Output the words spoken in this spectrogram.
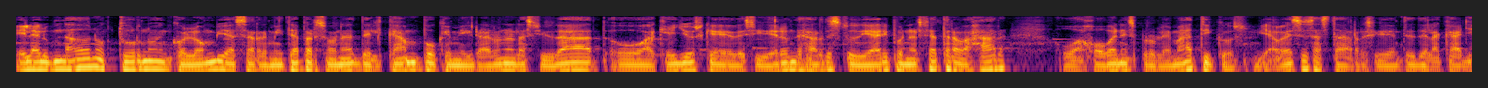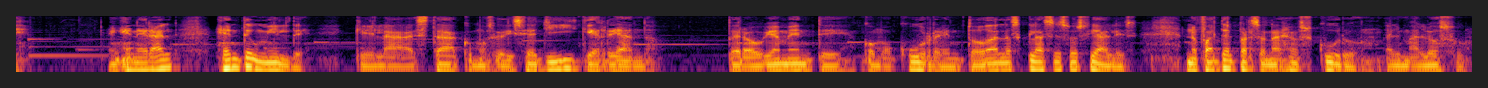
el alumnado nocturno en Colombia se remite a personas del campo que emigraron a la ciudad o a aquellos que decidieron dejar de estudiar y ponerse a trabajar o a jóvenes problemáticos y a veces hasta residentes de la calle. En general, gente humilde que la está, como se dice allí, guerreando. Pero obviamente, como ocurre en todas las clases sociales, no falta el personaje oscuro, el maloso,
